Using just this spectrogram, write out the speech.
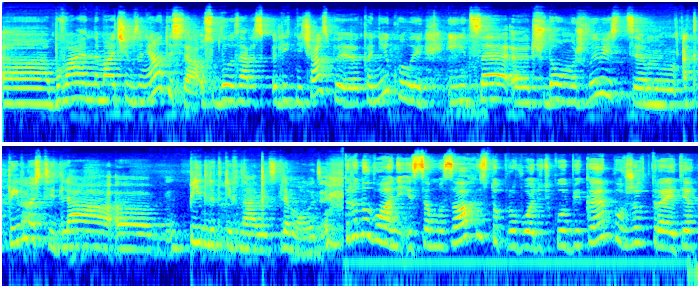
е, буває немає чим зайнятися, особливо зараз літній час, канікули, і це чудова можливість ем, активності для підлітків, навіть для молоді. Тренування із самозахисту проводять в клубі кемпу вже втретє.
